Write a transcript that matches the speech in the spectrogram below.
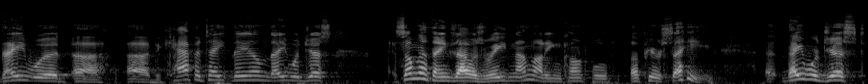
they would uh, uh, decapitate them. They would just, some of the things I was reading, I'm not even comfortable up here saying. Uh, they were just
